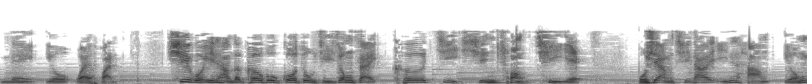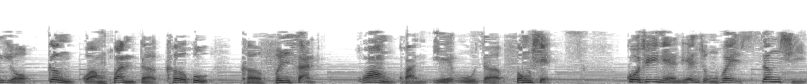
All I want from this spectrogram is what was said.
内忧外患。矽谷银行的客户过度集中在科技新创企业，不像其他银行拥有更广泛的客户可分散。放款业务的风险。过去一年，联总会升息，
